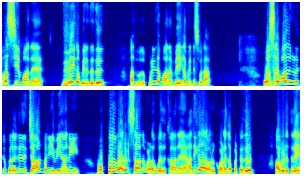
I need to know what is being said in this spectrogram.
அவசியமான விவேகம் இருந்தது. அது ஒரு புனிதமான வேகம் என்று சொன்னார். ஒரு சில மாதங்களுக்கு பிறகு ஜான் மரிய வியானி ஒப்புரவு அரசாணம் வழங்குவதற்கான அதிகாரம் அவருக்கு வழங்கப்பட்டது. அவரிடத்திலே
